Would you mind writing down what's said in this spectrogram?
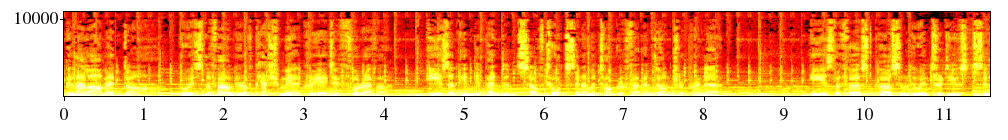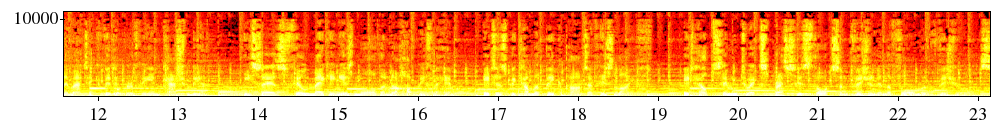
Bilal Ahmed Dar, who is the founder of Kashmir Creative Forever, he is an independent self-taught cinematographer and entrepreneur. He is the first person who introduced cinematic videography in Kashmir. He says filmmaking is more than a hobby for him, it has become a big part of his life. It helps him to express his thoughts and vision in the form of visuals.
